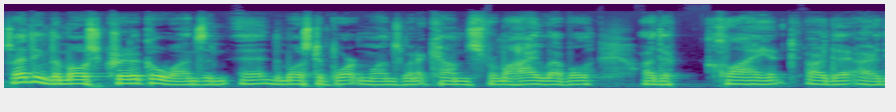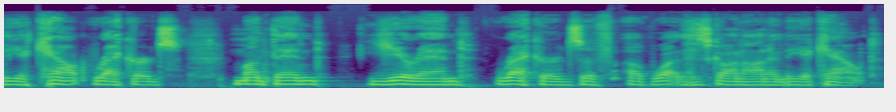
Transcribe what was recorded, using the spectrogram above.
So I think the most critical ones and, the most important ones when it comes from a high level are the client are the are the account records, month end, year end records of, of what has gone on in the account.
